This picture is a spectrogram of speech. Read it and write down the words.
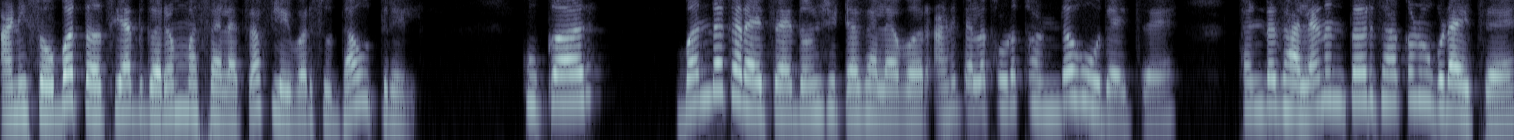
आणि सोबतच यात गरम मसाल्याचा फ्लेवर सुद्धा उतरेल. कुकर बंद करायचा आहे दोन शिट्या झाल्यावर आणि त्याला थोडं थंड होऊ द्यायचंय. थंड झाल्यानंतर झाकण उघडायचंय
